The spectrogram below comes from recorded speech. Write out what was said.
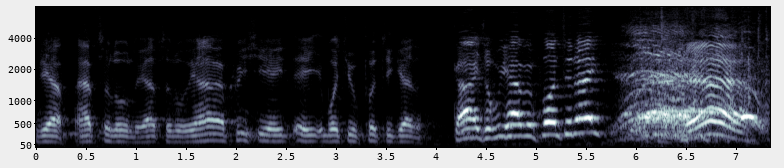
Yeah, absolutely, absolutely. I appreciate uh, what you put together. Guys, are we having fun today? Yeah. yeah.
